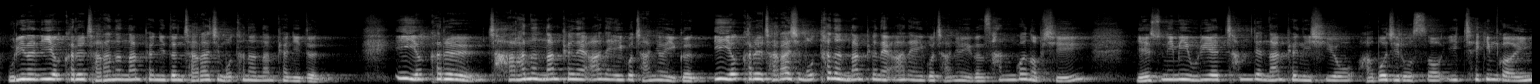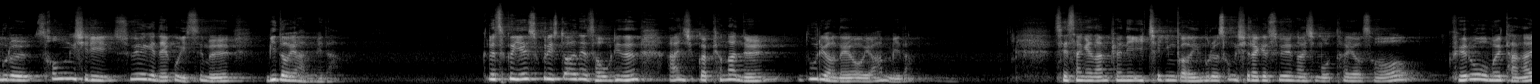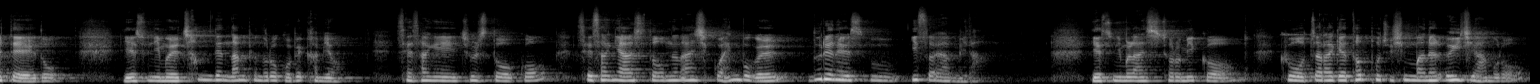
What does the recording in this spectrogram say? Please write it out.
우리는 이 역할을 잘하는 남편이든 잘하지 못하는 남편이든 이 역할을 잘하는 남편의 아내이고 자녀이건 이 역할을 잘하지 못하는 남편의 아내이고 자녀이건 상관없이 예수님이 우리의 참된 남편이시요 아버지로서 이 책임과 의무를 성실히 수행해 내고 있음을 믿어야 합니다. 그래서 그 예수 그리스도 안에서 우리는 안식과 평안을 누려내어야 합니다. 세상의 남편이 이 책임과 의무를 성실하게 수행하지 못하여서 괴로움을 당할 때에도 예수님을 참된 남편으로 고백하며 세상이 줄 수도 없고 세상이 알 수도 없는 안식과 행복을 누려낼 수 있어야 합니다. 예수님을 안식처럼 믿고 그 옷자락에 덮어주신만을 의지함으로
